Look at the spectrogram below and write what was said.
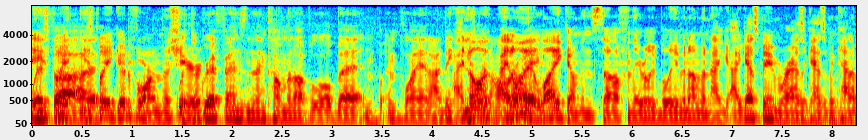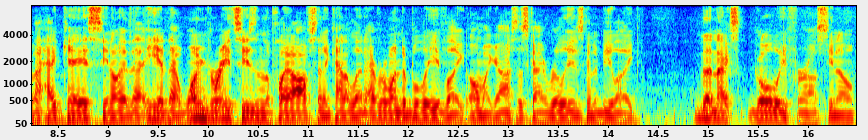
with, he's played. uh, he's played good for him this with year. the Griffins and then coming up a little bit and, and playing. I think I know. been I know they like him and stuff, and they really believe in him. And I, I guess maybe Mrazek has been kind of a head case. You know that he had that one great season in the playoffs, and it kind of led everyone to believe like, oh my gosh, this guy really is going to be like the next goalie for us. You know,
